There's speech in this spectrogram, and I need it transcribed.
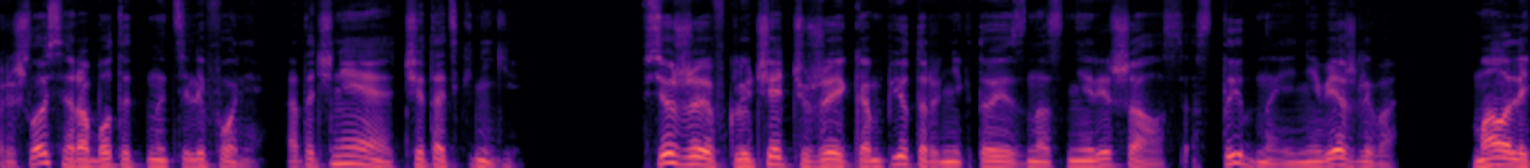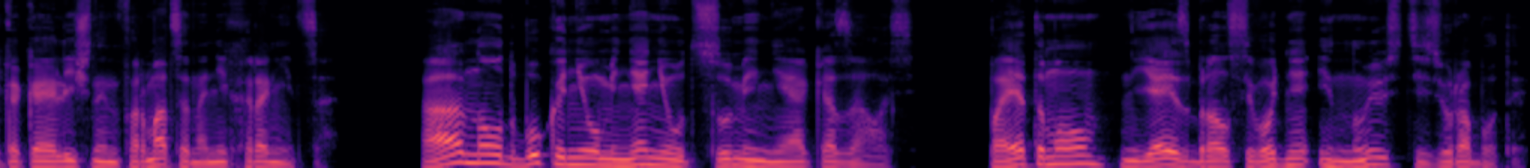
Пришлось работать на телефоне, а точнее читать книги. Все же включать чужие компьютеры никто из нас не решался, стыдно и невежливо, мало ли какая личная информация на них хранится. А ноутбука ни у меня, ни у Цуми не оказалось. Поэтому я избрал сегодня иную стезю работы.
